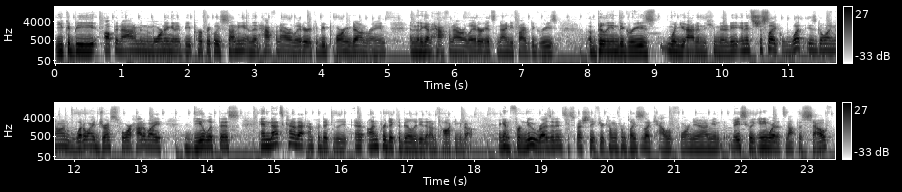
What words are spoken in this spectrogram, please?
You could be up and at 'em in the morning and it'd be perfectly sunny, and then half an hour later it could be pouring down rain, and then again half an hour later it's 95 degrees a billion degrees when you add in the humidity. And it's just like, what is going on? What do I dress for? How do I deal with this? And that's kind of that unpredictability, uh, that I'm talking about. Again, for new residents, especially if you're coming from places like California, I mean, basically anywhere that's not the South,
